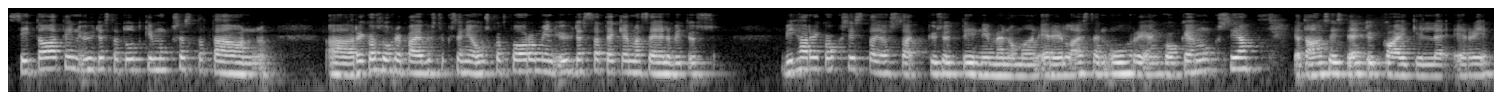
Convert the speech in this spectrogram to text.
sitaatin yhdestä tutkimuksesta. Tämä on Rikosuhripäivystyksen ja Uskot Foorumin yhdessä tekemä selvitys viharikoksista, jossa kysyttiin nimenomaan erilaisten uhrien kokemuksia. Ja tämä on siis tehty kaikille eri,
